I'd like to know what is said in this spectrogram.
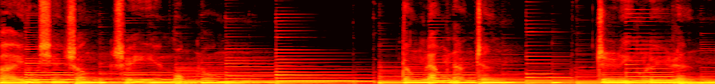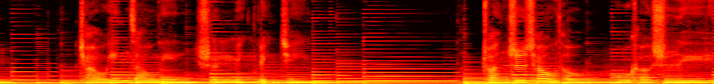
白鹭先生，水烟朦胧。灯亮难枕，只引旅人。桥影早迷，生命临近。船至桥头，无可思议。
